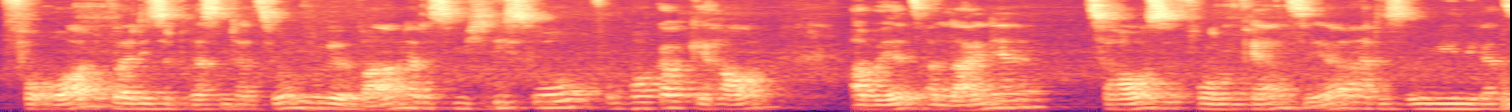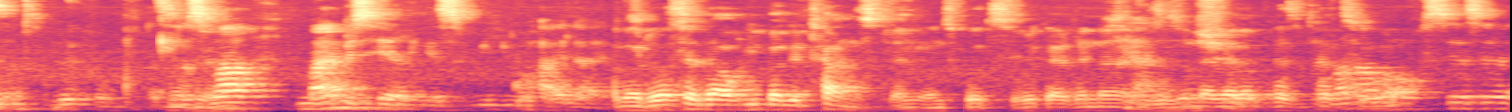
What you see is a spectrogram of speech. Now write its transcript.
vor Ort, weil diese Präsentation, wo wir waren, hat es mich nicht so vom Hocker gehauen. Aber jetzt alleine zu Hause vor dem Fernseher hat es irgendwie eine ganz andere Wirkung. Also das war mein bisheriges Wii U Highlight. Aber du hast ja da auch lieber getanzt, wenn wir uns kurz zurückerinnern. ja, also das so war eine schön. Da Präsentation. auch sehr, sehr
